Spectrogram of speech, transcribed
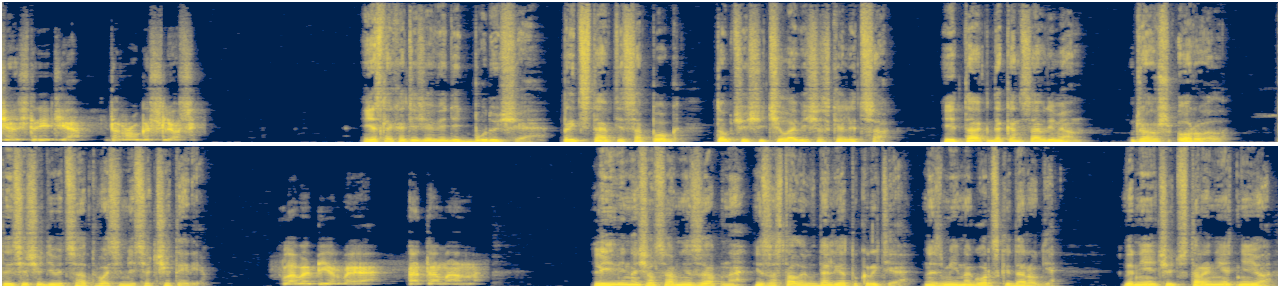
Часть третья. Дорога слез. Если хотите видеть будущее, представьте сапог, топчущий человеческое лицо. И так до конца времен. Джордж Оруэлл, 1984. Глава первая. Атаман. Ливень начался внезапно и застал их вдали от укрытия, на Змеиногорской дороге. Вернее, чуть в стороне от нее,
